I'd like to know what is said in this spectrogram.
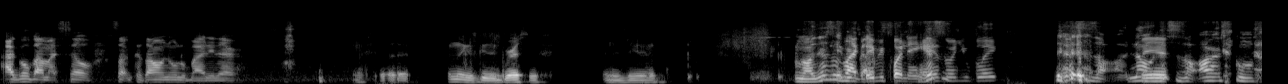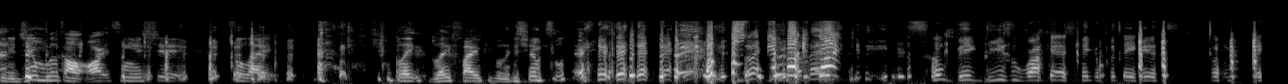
I go by myself because I don't know nobody there. I feel that. Them niggas get aggressive in the gym. No, this They is be, like they a, be putting their this hands is- on you, Blake. This is a no. Man. This is an art school, so the gym look all artsy and shit. So like, Blake Blake fighting people in the gym. is. Like, Some big diesel rock ass nigga put their hands on me.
